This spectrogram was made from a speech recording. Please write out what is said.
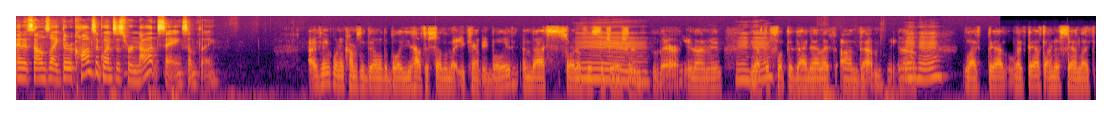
And it sounds like there are consequences for not saying something. I think when it comes to dealing with a bully, you have to show them that you can't be bullied, and that's sort of the situation mm. there. You know what I mean? You have to mm-hmm. flip the dynamic on them. You know, mm-hmm. Like they have, like they have to understand like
